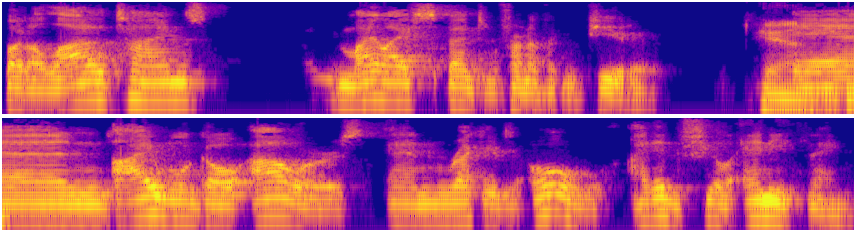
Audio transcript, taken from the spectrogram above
but a lot of times my life spent in front of a computer. Yeah. And I will go hours and recognize, oh, I didn't feel anything.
